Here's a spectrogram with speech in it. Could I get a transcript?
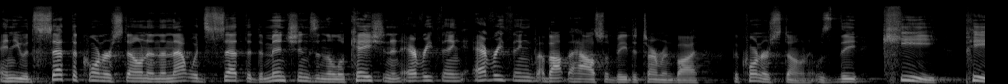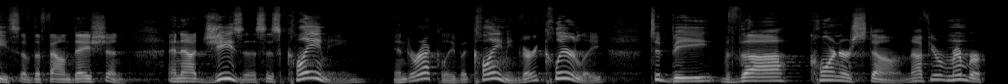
and you would set the cornerstone, and then that would set the dimensions and the location and everything. Everything about the house would be determined by the cornerstone. It was the key piece of the foundation. And now Jesus is claiming, indirectly, but claiming very clearly, to be the cornerstone. Now, if you remember,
